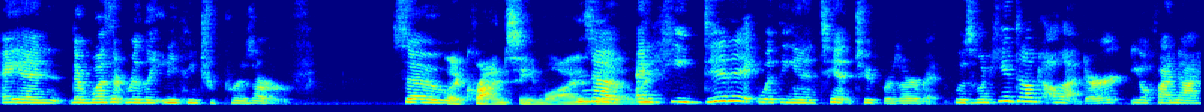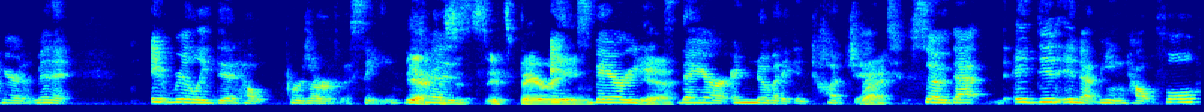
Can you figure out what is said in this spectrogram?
And there wasn't really anything to preserve. So Like crime scene wise. no, yeah. and he did it with the intent to preserve it. Because when he dumped all that dirt, you'll find out here in a minute, it really did help preserve the scene. yeah, because it's it's burying. it's buried, yeah. it's there, and nobody can touch it. Right. So that it did end up being helpful.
